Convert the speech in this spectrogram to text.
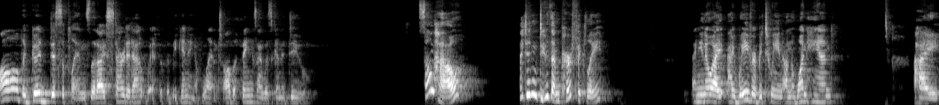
all the good disciplines that I started out with at the beginning of Lent, all the things I was going to do, somehow I didn't do them perfectly. And you know, I, I waver between, on the one hand, I,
